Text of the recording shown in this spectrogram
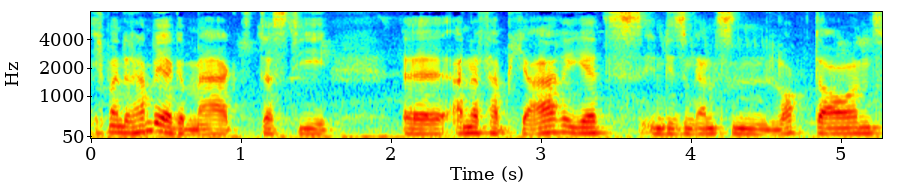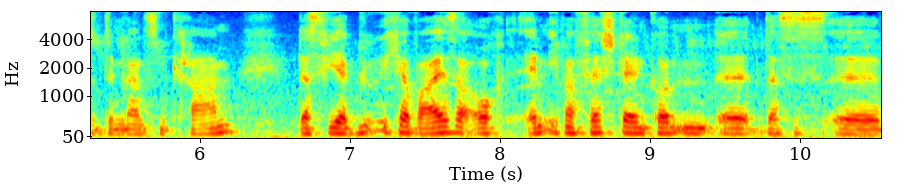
ich meine, das haben wir ja gemerkt, dass die äh, anderthalb Jahre jetzt in diesen ganzen Lockdowns und dem ganzen Kram, dass wir glücklicherweise auch endlich mal feststellen konnten, äh, dass es, äh,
